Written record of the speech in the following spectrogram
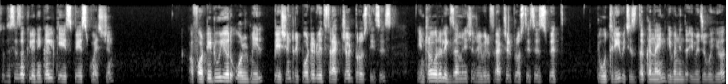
So this is a clinical case-based question. A 42-year-old male patient reported with fractured prosthesis. Intraoral examination revealed fractured prosthesis with 2-3 which is the canine given in the image over here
